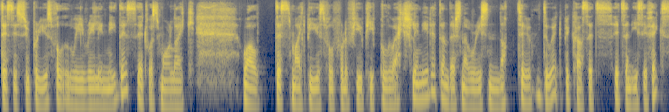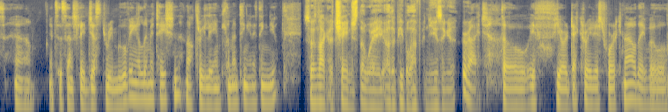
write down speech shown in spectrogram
this is super useful. We really need this. It was more like, well, this might be useful for the few people who actually need it, and there's no reason not to do it because it's it's an easy fix. Uh, it's essentially just removing a limitation, not really implementing anything new. So it's not going to change the way other people have been using it. Right. So if your decorators work now, they will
